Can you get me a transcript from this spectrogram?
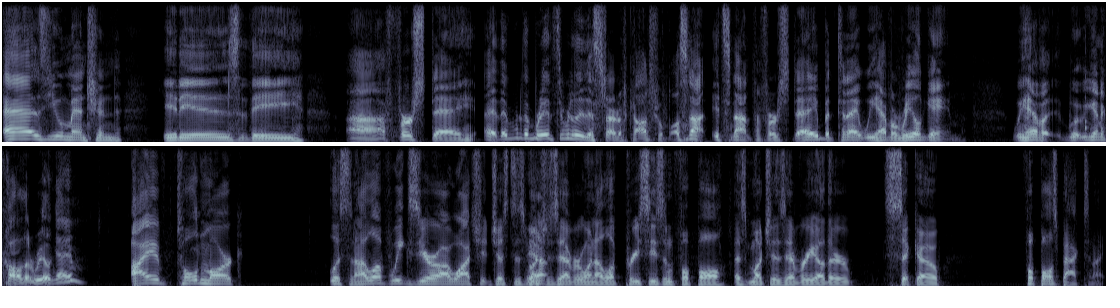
As you mentioned, it is the uh, first day. uh, It's really the start of college football. It's not. It's not the first day, but tonight we have a real game. We have a. What are we going to call it? A real game? I've told Mark, listen, I love week zero. I watch it just as much Yeah. as everyone. I love preseason football as much as every other sicko. Football's back tonight.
